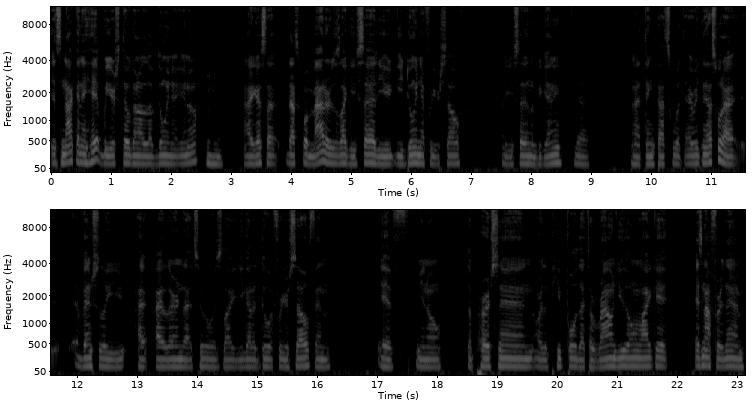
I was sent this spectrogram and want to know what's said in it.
it's not gonna hit, but you're still gonna love doing it. You know. mm-hmm. I guess that that's what matters. Is like you said, you you doing it for yourself, like you said in the beginning, Yeah. And I think that's what everything. That's what I eventually I I learned that too. Is like you got to do it for yourself, and if you know the person or the people that's around you don't like it, it's not for them.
